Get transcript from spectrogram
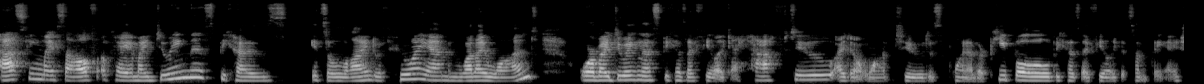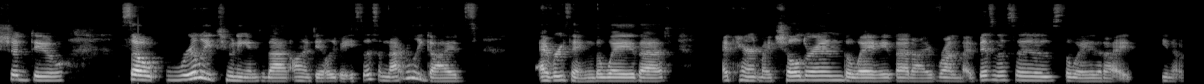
asking myself, okay, am I doing this because it's aligned with who I am and what I want? Or am I doing this because I feel like I have to? I don't want to disappoint other people because I feel like it's something I should do. So, really tuning into that on a daily basis, and that really guides everything the way that I parent my children, the way that I run my businesses, the way that I, you know,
